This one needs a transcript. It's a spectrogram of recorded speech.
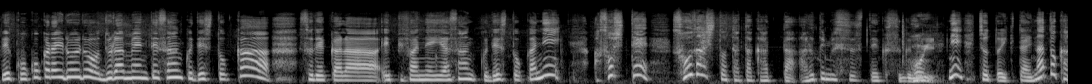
でここからいろいろドゥラメンテ3区ですとかそれからエピファネイア3区ですとかにあそしてソダシと戦ったアルテミスステークス組にちょっと行きたいなと考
